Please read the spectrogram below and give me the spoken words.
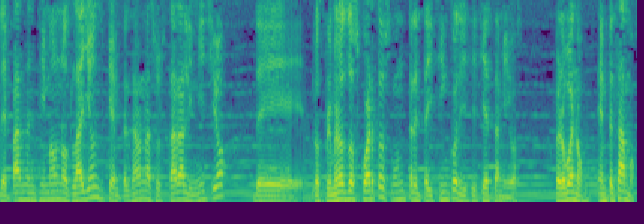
le pasa encima a unos Lions que empezaron a asustar al inicio de los primeros dos cuartos, un 35-17 amigos. Pero bueno, empezamos.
